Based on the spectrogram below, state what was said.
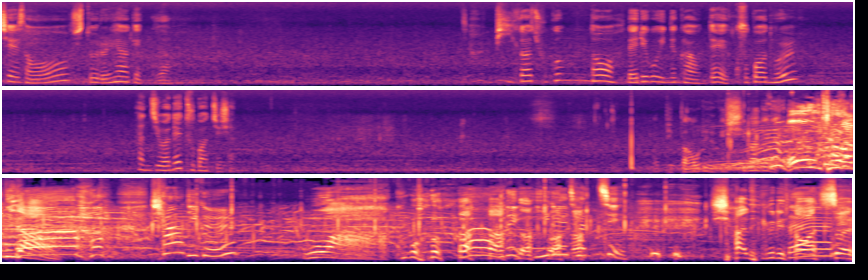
위치에서 시도를 해야겠고요. 자, 비가 조금 더 내리고 있는 가운데 9번 홀 한지원의 두 번째 샷. 빗방울이 이렇게 심하게 오 들어갑니다. 아, 샷 이글. 우와 그거 와 오늘 이글 잔치. 샤디글이 네. 나왔어요.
